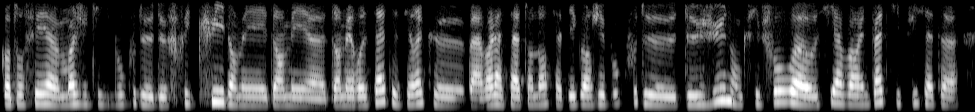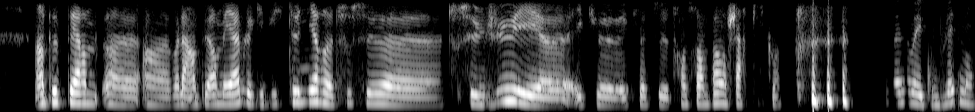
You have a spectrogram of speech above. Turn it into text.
quand on fait, moi j'utilise beaucoup de, de, fruits cuits dans mes dans mes dans mes recettes et c'est vrai que bah voilà ça a tendance à dégorger beaucoup de, de jus donc il faut aussi avoir une pâte qui puisse être un peu euh, voilà imperméable qui puisse tenir tout ce euh, tout ce jus et, euh, et que et que ça se transforme pas en charpie quoi. Ah non, mais complètement.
